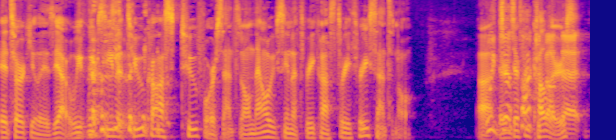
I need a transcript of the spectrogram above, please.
It's Hercules. Yeah, we, we've seen a two cost two four Sentinel. Now we've seen a three cost three three Sentinel. Uh, we they're just different talked colors, about that.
